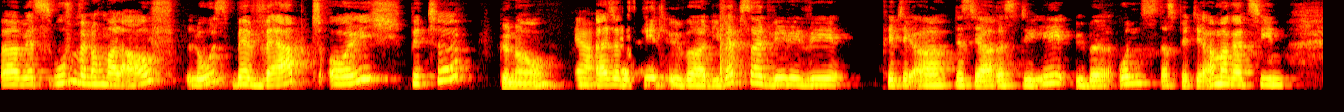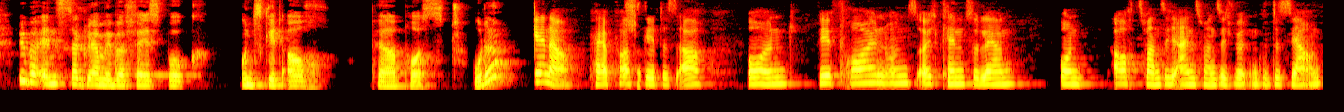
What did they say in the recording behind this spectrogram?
Ähm, jetzt rufen wir nochmal auf. Los, bewerbt euch bitte. Genau. Ja. Also das geht über die Website www PTA des Jahres.de, über uns, das PTA-Magazin, über Instagram, über Facebook. Und es geht auch per Post, oder? Genau, per Post geht es auch. Und wir freuen uns, euch kennenzulernen. Und auch 2021 wird ein gutes Jahr und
